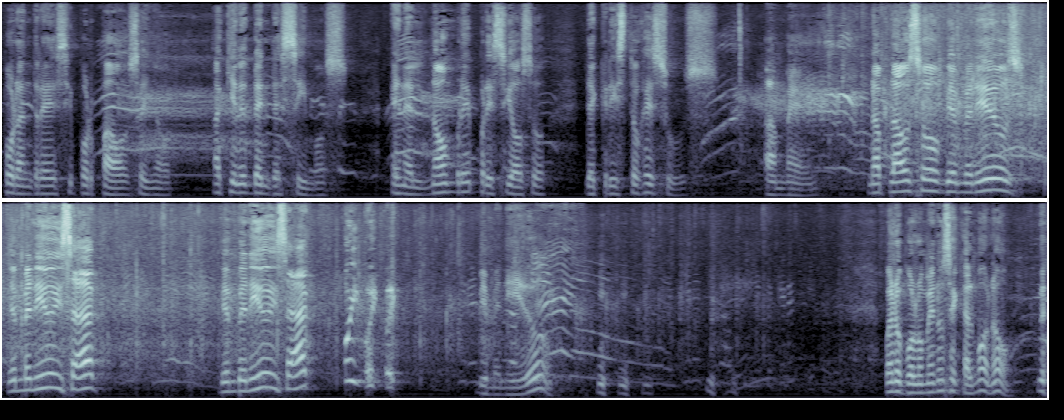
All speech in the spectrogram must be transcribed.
por Andrés y por Pao, Señor, a quienes bendecimos en el nombre precioso de Cristo Jesús. Amén. Un aplauso, bienvenidos. Bienvenido Isaac. Bienvenido Isaac. Uy, uy, uy. Bienvenido. Bueno, por lo menos se calmó, ¿no?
